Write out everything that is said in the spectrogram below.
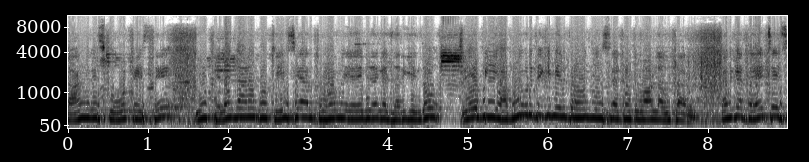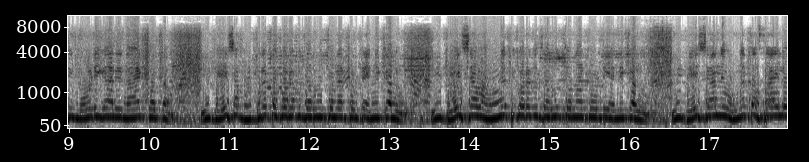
కాంగ్రెస్కు ఓటేస్తే ఈ తెలంగాణకు కేసీఆర్ ద్రోహం ఏ విధంగా జరిగిందో రేపు ఈ అభివృద్ధికి మీరు ద్రోహం చేసినటువంటి వాళ్ళు అవుతారు. కనుక దయచేసి మోడీ గారి నాయకత్వం ఈ దేశ భద్రత కొరకు జరుగుతున్నటువంటి ఎన్నికలు ఈ దేశం అన్నతి కొరకు జరుగుతున్నటువంటి ఎన్నికలు ఈ దేశాన్ని ఉన్నత స్థాయిలో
